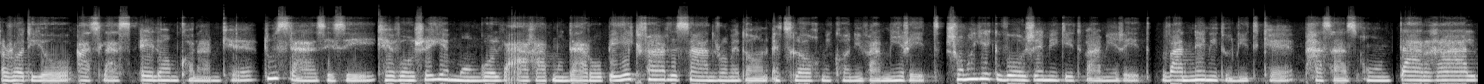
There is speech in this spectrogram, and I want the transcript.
رادیو اطلس اعلام کنم که دوست عزیزی که واژه منگل و عقب مونده رو به یک فرد سندروم دان اطلاق می‌کنی و میرید. شما یک واژه میگید و میرید و نمی‌دونید که پس از اون در قلب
